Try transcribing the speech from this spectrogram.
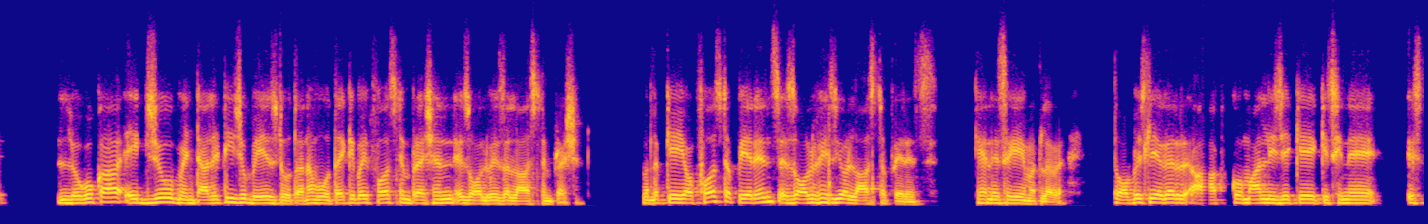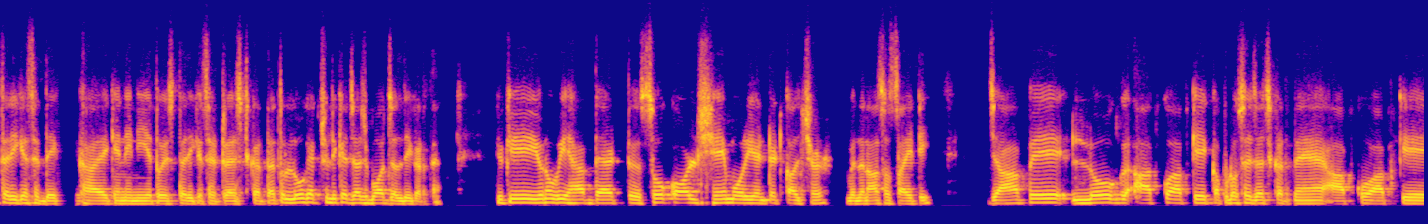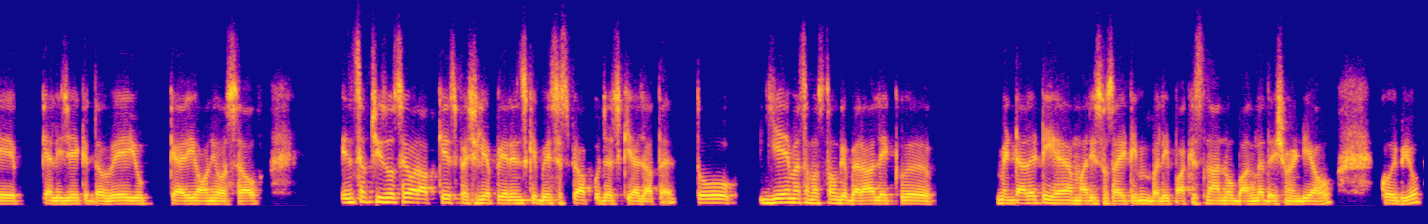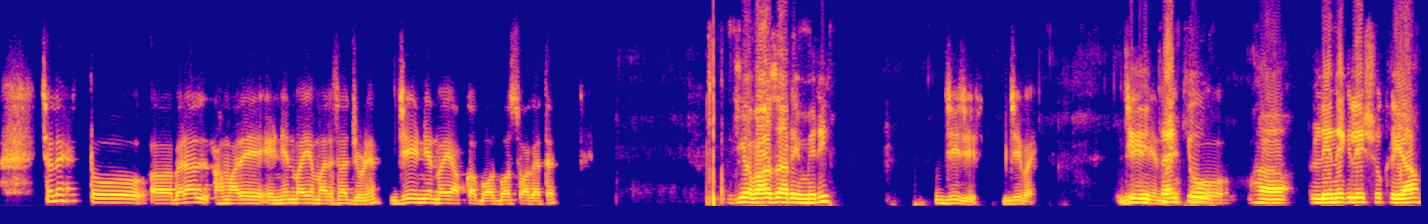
लोगों का एक जो मेंटालिटी जो बेस्ड होता है ना, वो होता है कि भाई first impression is always a last impression मतलब कि your first appearance is always your last appearance कहने से ये मतलब है। तो ऑब्वियसली अगर आपको मान लीजिए कि किसी ने इस तरीके से देखा है कि नहीं नहीं, ये तो इस तरीके से ड्रेस करता है तो लोग एक्चुअली क्या जज बहुत जल्दी करते हैं। क्योंकि you know we have that so called shame oriented culture within our society जहाँ पे लोग आपको आपके कपड़ों से जज करते हैं, आपको आपके, कह लीजिए कि the way you carry on yourself इन सब चीज़ों से और आपके स्पेशली अपेयरेंस के बेसिस पे आपको जज किया जाता है। तो ये मैं समझता हूँ कि बहरहाल एक मेंटालिटी है हमारी सोसाइटी में भले पाकिस्तान हो बांग्लादेश हो इंडिया हो कोई भी हो। चले तो बहरहाल हमारे इंडियन भाई हमारे साथ जुड़े जी इंडियन भाई आपका बहुत बहुत स्वागत है। जी आवाज़ आ रही मेरी? जी जी जी भाई। जी जी थैंक यू तो, हाँ लेने के लिए शुक्रिया।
